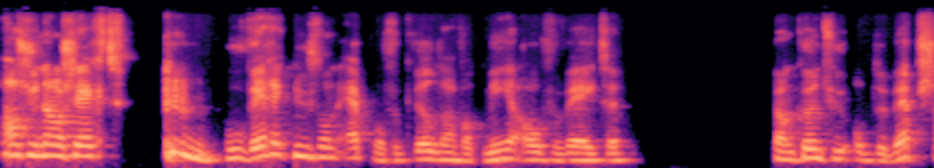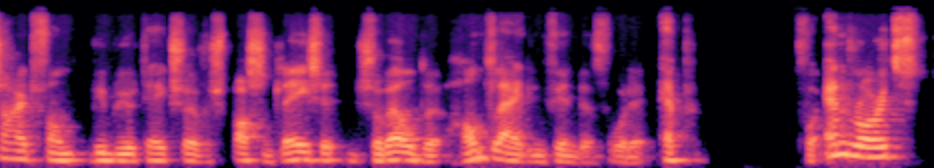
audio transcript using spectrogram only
Als u nou zegt, hoe werkt nu zo'n app of ik wil daar wat meer over weten, dan kunt u op de website van Bibliotheekservice Passend Lezen zowel de handleiding vinden voor de app voor Android,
